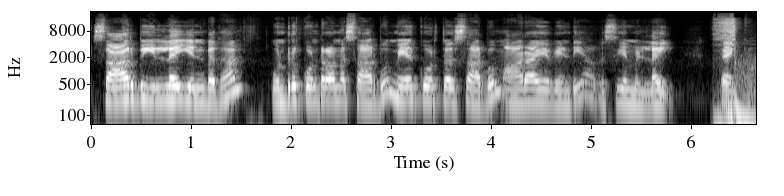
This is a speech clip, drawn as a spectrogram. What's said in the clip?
சார்பு இல்லை என்பதால் ஒன்றுக்கொன்றான சார்பும் மேற்கோர்த்தல் சார்பும் ஆராய வேண்டிய அவசியமில்லை. தேங்க்யூ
